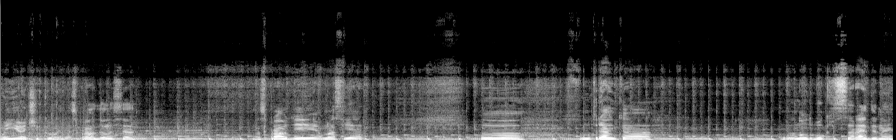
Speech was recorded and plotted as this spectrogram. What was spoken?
Мої очікування справдилися. Насправді у нас є е, внутрянка ноутбук із середини.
